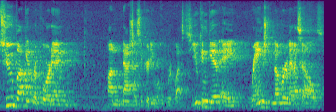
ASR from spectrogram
two bucket reporting on national security requests. You can give a ranged number of NSLs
